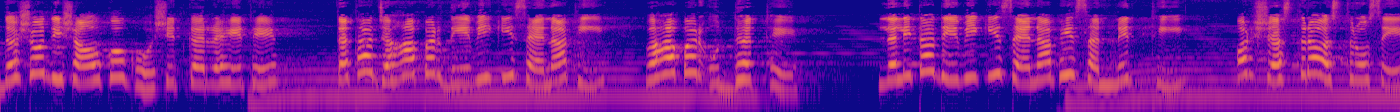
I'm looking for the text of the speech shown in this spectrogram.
दशों दिशाओं को घोषित कर रहे थे तथा जहाँ पर देवी की सेना थी, वहाँ पर उद्धत थे। ललिता देवी की सेना भी सन्निध थी और शस्त्र अस्त्रों से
